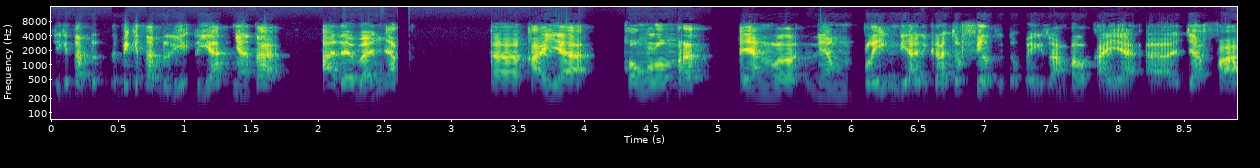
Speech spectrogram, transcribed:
jadi kita tapi kita beli lihat nyata ada banyak uh, kayak konglomerat yang yang playing di agriculture field gitu. For example kayak uh, Java,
